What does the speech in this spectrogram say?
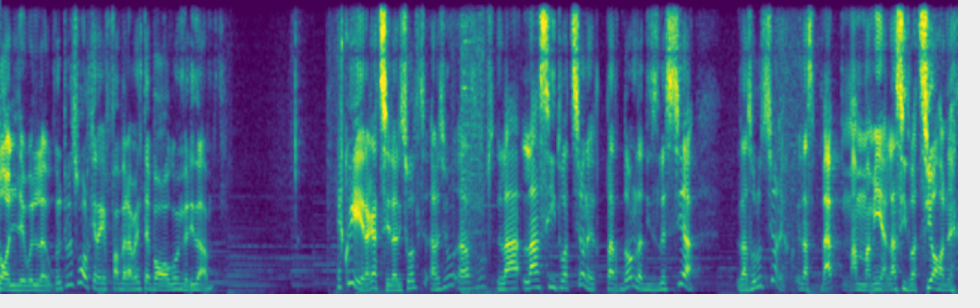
toglie quel, quel Placewalker che fa veramente poco, in verità. E qui, ragazzi, la, la, la, la situazione, pardon, la dislessia, la soluzione, beh, mamma mia, la situazione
